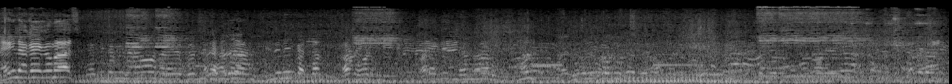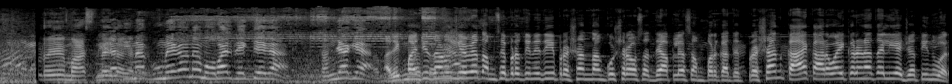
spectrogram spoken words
नहीं लगेगा मास्क। मास्क नहीं घूमेगा ना मोबाइल फेंक देगा। समझा क्या अधिक माहिती जाणून घेऊयात. आमचे प्रतिनिधी प्रशांत अंकुशराव सध्या आपल्या संपर्कात आहेत. प्रशांत काय कारवाई करण्यात आली आहे जतीनवर?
